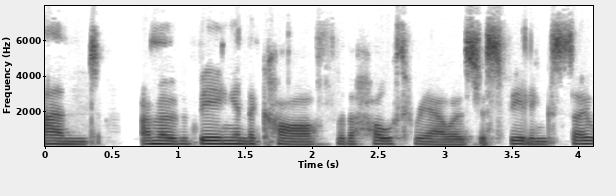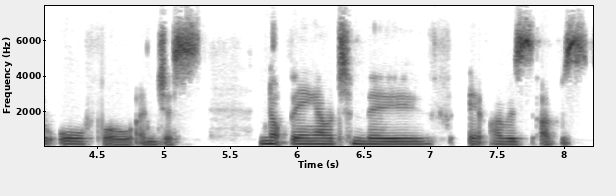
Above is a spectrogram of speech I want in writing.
and I remember being in the car for the whole three hours, just feeling so awful and just not being able to move. It, I was I was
